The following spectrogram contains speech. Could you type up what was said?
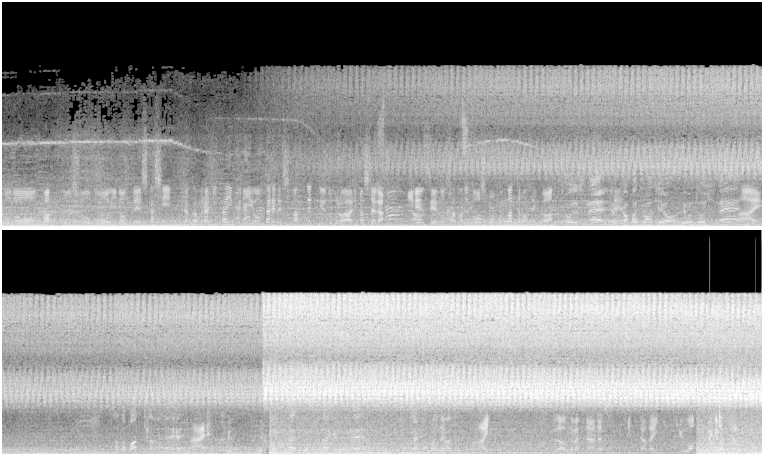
ほど真っ向勝負を挑んでしかし中村にタイムリーを打たれてしまってっていうところはありましたが2年生の坂根投手も踏ん張ってませんか？そうですね。頑張ってますよ。両投手ね。はい。バッターがね、はい、だけどね、はい、ツーアウトランナーなし、ピッチャー第1球を投げました。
